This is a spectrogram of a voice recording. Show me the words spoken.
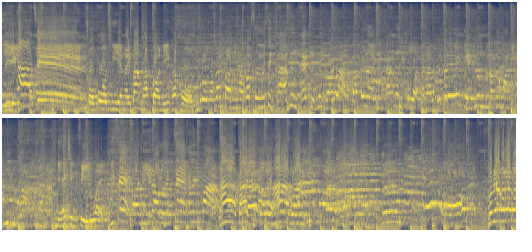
ดีคอเจน โสมโอทียังไงบ้างครับตอนนี้ครับผม โปรโมชั่นตอนนี้เราก็ซื้อสินค้า 1 แพ็คถึง 100 บาท รับไปเลยสินค้า 1 ขวดนะคะแล้วก็ได้เล่นเกมเรื่องรับรางวัลอีก1ครั้งนะคะมีให้ชิมฟรีด้วย พิเศษตอนนี้เราเลยแจกกันเลยดีกว่าถ้าท่านเลยห้าวันหนึ่งสองพร้อมแล้วพร้อมแล้วพร้อมแล้ว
